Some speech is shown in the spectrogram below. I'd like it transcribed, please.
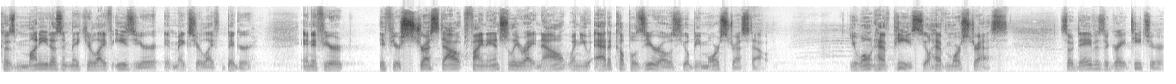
Because money doesn't make your life easier, it makes your life bigger. And if you're if you're stressed out financially right now, when you add a couple zeros, you'll be more stressed out. You won't have peace, you'll have more stress. So Dave is a great teacher.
